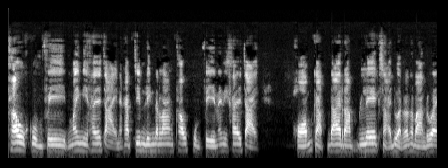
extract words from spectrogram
เข้ากลุ่มฟรีไม่มีค่าใช้จ่ายนะครับ จิ้มลิงก์ด้านล่างเข้ากลุ่มฟรีไม่มีค่าใช้จ่าย พร้อมกับได้รับเลขสายด่วนรัฐบาลด้วย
